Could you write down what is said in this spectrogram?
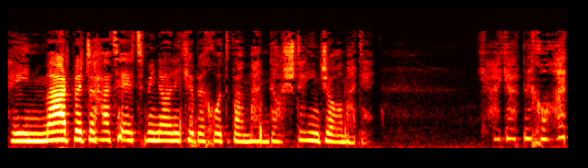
این مرد به جهت اطمینانی که به خود و من داشته اینجا آمده. که اگر بخواهد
